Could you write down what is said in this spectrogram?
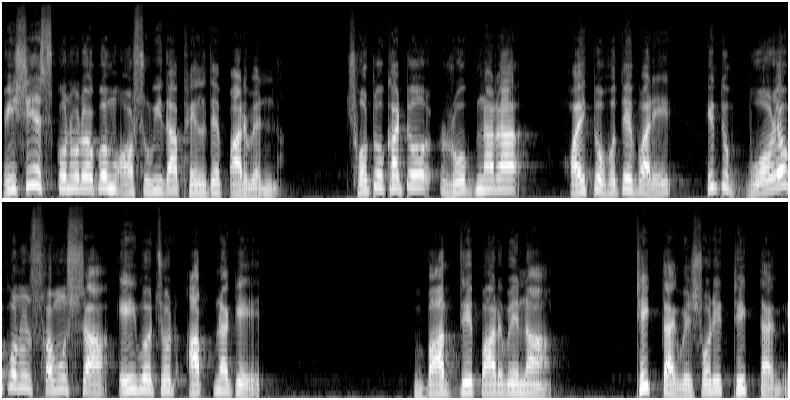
বিশেষ কোনো রকম অসুবিধা ফেলতে পারবেন না। ছোটোখাটো রোগনারা হয়তো হতে পারে, কিন্তু বড় কোনো সমস্যা এই বছর আপনাকে বাঁধতে পারবে না। ঠিক থাকবে, শরীর ঠিক থাকবে।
